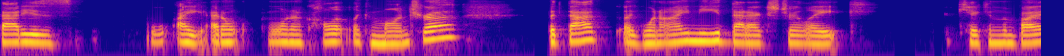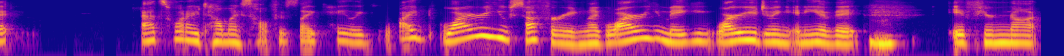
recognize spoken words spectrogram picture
that is, I, I don't want to call it like a mantra, but that, like, when I need that extra, like, kick in the butt, that's what I tell myself is like, hey, like, why, why are you suffering? Like, why are you making, why are you doing any of it mm-hmm. if you're not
